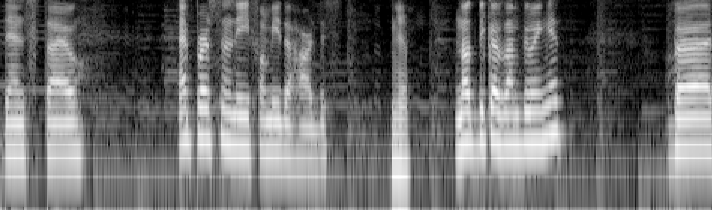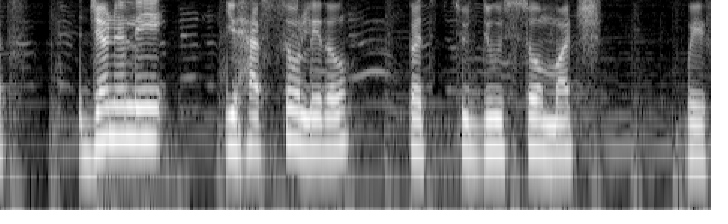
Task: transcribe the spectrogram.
dance style, and personally for me the hardest. Yep. Not because I'm doing it, but generally you have so little, but to do so much with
